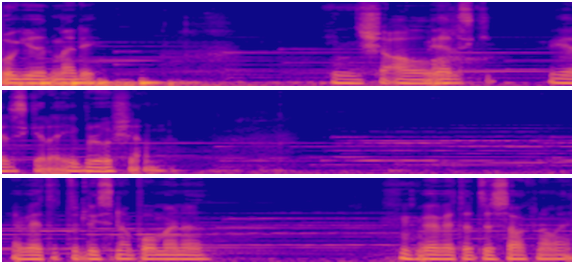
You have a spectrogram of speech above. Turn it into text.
God jul med dig. Vi Inshallah. älskar, vi älskar dig brorsan. Jag vet att du lyssnar på mig nu. Jag vet att du saknar mig.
